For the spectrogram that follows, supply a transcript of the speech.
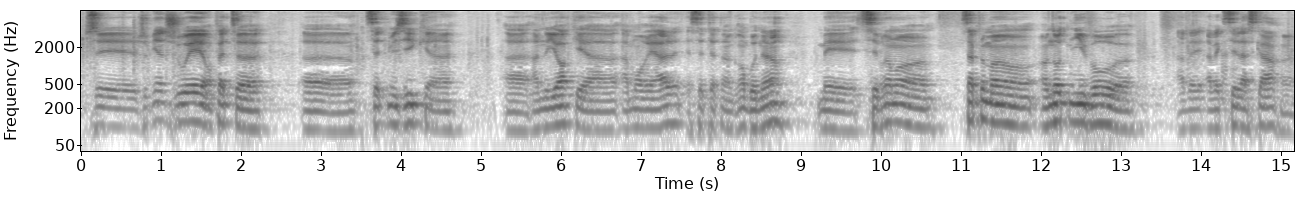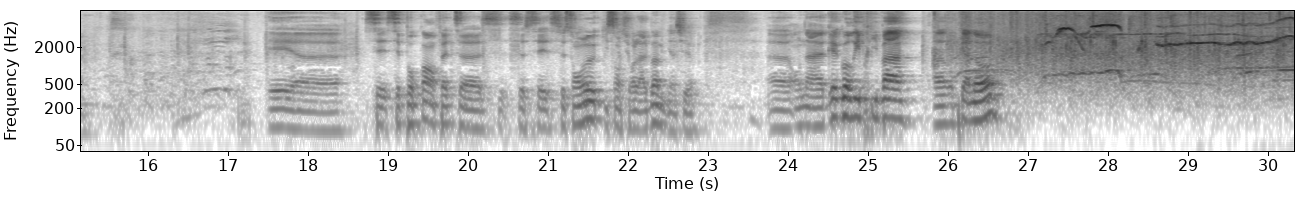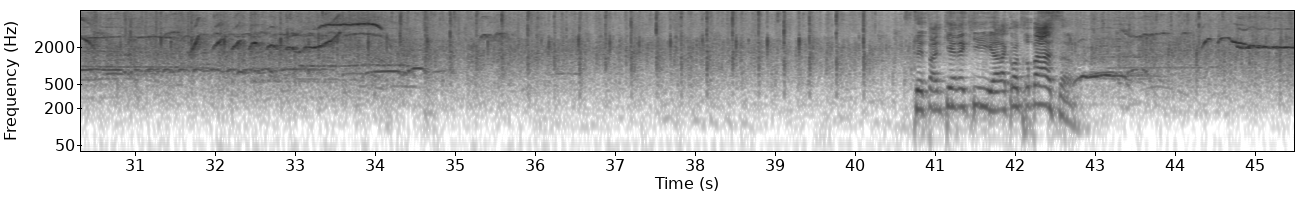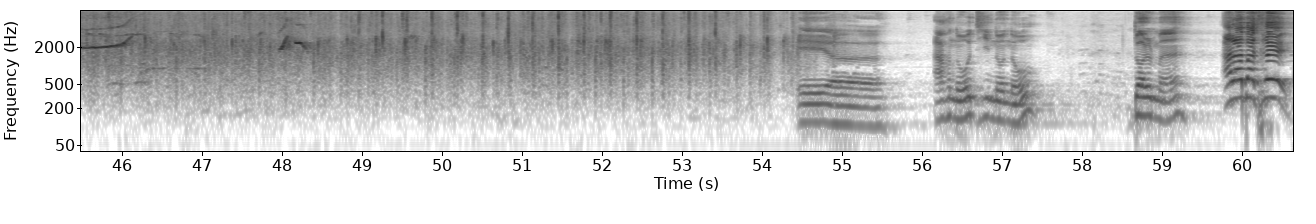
Je viens de jouer en fait euh, euh, cette musique euh, à, New York et à, Montréal. Et c'était un grand bonheur. Mais c'est vraiment simplement un autre niveau avec, avec ces Lascar. euh. Et c'est pourquoi en fait ce sont eux qui sont sur l'album, bien sûr. Euh, on a Grégory Privat euh, au piano. Stéphane Kéréki à la contrebasse. Et euh, Nono, Dolmain, à la batterie.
